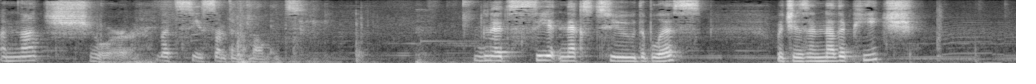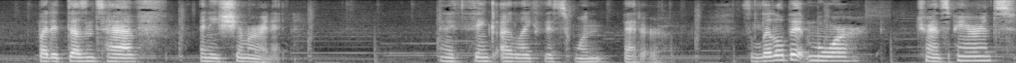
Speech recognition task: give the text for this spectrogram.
I'm not sure. Let's see something a moment. I'm gonna see it next to the Bliss, which is another peach, but it doesn't have any shimmer in it. And I think I like this one better. It's a little bit more transparent,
